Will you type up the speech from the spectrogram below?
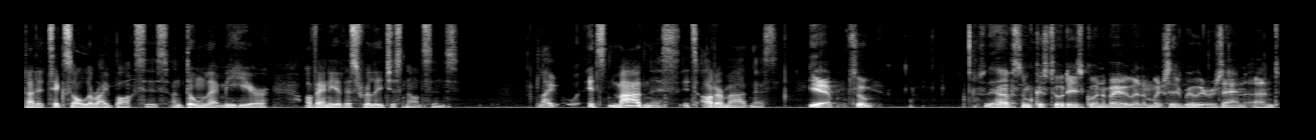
that it ticks all the right boxes and don't let me hear of any of this religious nonsense. Like it's madness. It's utter madness. Yeah, so so they have some custodians going about with them, which they really resent, and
